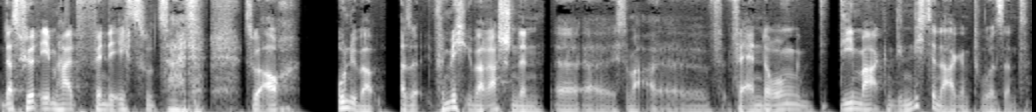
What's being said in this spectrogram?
Das führt eben halt, finde ich, zu Zeit, zu auch unüber, also für mich überraschenden äh, äh ich sag mal, äh, Veränderungen. Die Marken, die nicht in der Agentur sind,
